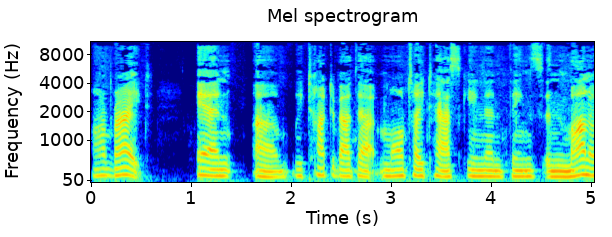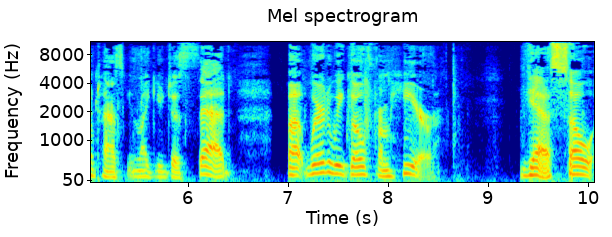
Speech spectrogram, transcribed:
All right. And um, we talked about that multitasking and things and monotasking, like you just said. But where do we go from here? Yes. So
